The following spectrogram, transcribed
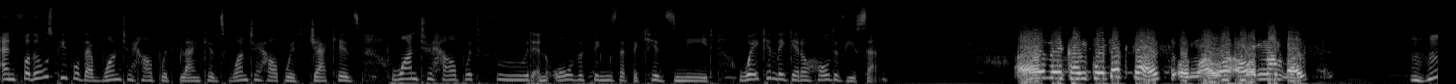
And for those people that want to help with blankets, want to help with jackets, want to help with food and all the things that the kids need, where can they get a hold of you, Sam? Uh, they can contact us on our, our numbers. Mm-hmm.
